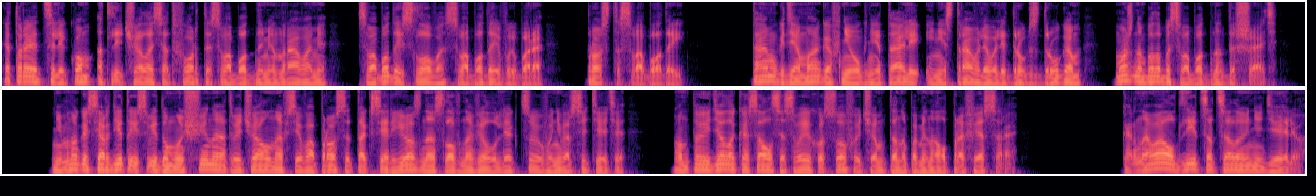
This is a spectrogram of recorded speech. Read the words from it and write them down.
которая целиком отличалась от форты свободными нравами, свободой слова, свободой выбора. Просто свободой. Там, где магов не угнетали и не стравливали друг с другом, можно было бы свободно дышать. Немного сердитый с виду мужчина отвечал на все вопросы так серьезно, словно вел лекцию в университете. Он то и дело касался своих усов и чем-то напоминал профессора. «Карнавал длится целую неделю.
